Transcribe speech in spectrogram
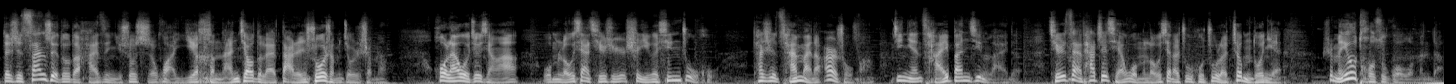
但是三岁多的孩子，你说实话也很难教得来，大人说什么就是什么。后来我就想啊，我们楼下其实是一个新住户，他是才买的二手房，今年才搬进来的。其实，在他之前，我们楼下的住户住了这么多年，是没有投诉过我们的。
